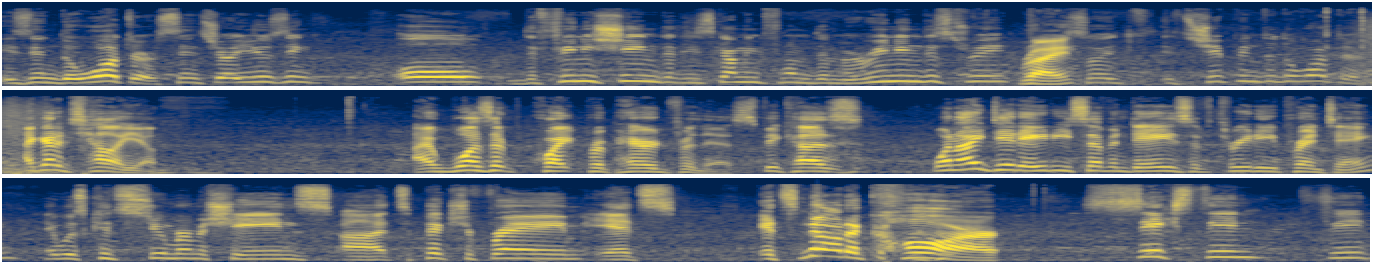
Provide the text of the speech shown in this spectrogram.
is in the water since you're using all the finishing that is coming from the marine industry. Right. So it's, it's shipped into the water. I got to tell you, I wasn't quite prepared for this because when I did 87 days of 3D printing, it was consumer machines. Uh, it's a picture frame. It's it's not a car. 16 feet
